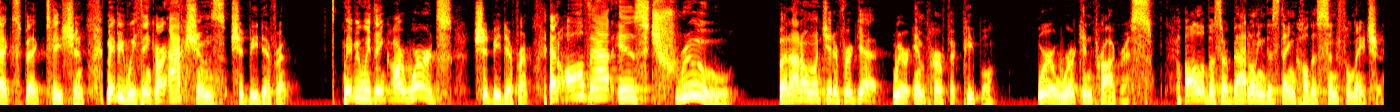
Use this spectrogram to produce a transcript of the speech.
expectation. Maybe we think our actions should be different. Maybe we think our words should be different. And all that is true. But I don't want you to forget we're imperfect people, we're a work in progress. All of us are battling this thing called a sinful nature.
